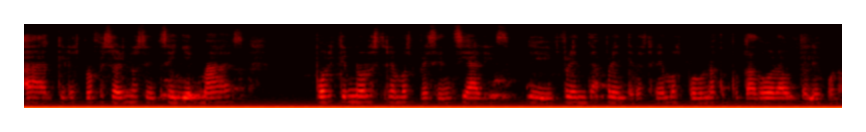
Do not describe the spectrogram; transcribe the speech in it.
a que los profesores nos enseñen más, porque no los tenemos presenciales, de frente a frente, los tenemos por una computadora o un teléfono.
